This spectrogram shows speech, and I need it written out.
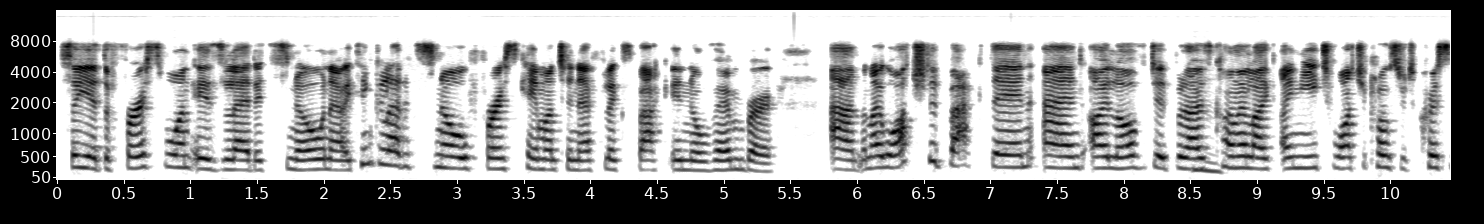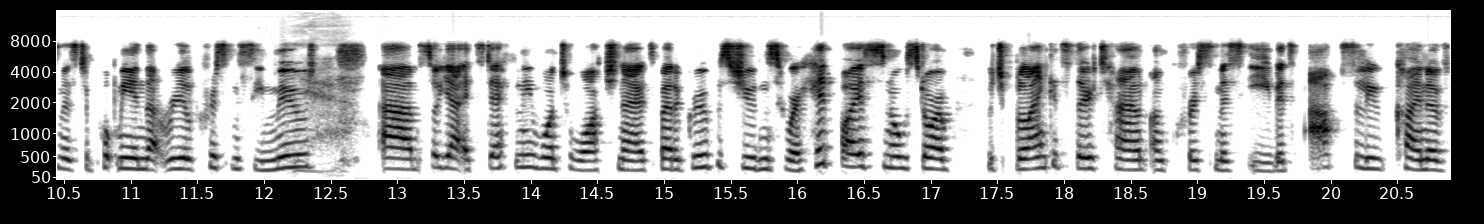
So yeah, the first one is Let It Snow. Now I think Let It Snow first came onto Netflix back in November. Um, and I watched it back then and I loved it, but I was Mm. kind of like, I need to watch it closer to Christmas to put me in that real Christmassy mood. Um, so yeah, it's definitely one to watch now. It's about a group of students who are hit by a snowstorm which blankets their town on Christmas Eve. It's absolute kind of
